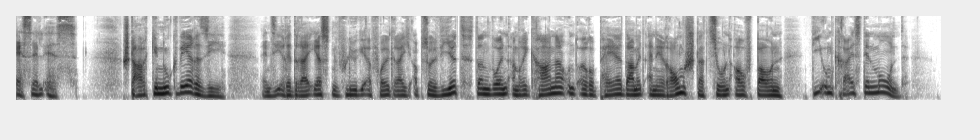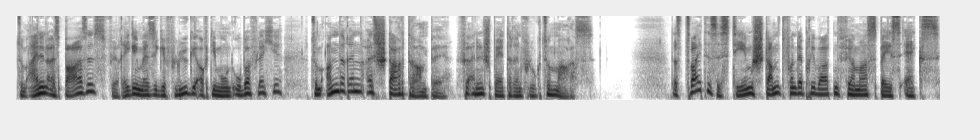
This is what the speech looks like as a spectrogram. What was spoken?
SLS. Stark genug wäre sie, wenn sie ihre drei ersten Flüge erfolgreich absolviert, dann wollen Amerikaner und Europäer damit eine Raumstation aufbauen, die umkreist den Mond. Zum einen als Basis für regelmäßige Flüge auf die Mondoberfläche, zum anderen als Startrampe für einen späteren Flug zum Mars. Das zweite System stammt von der privaten Firma SpaceX.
